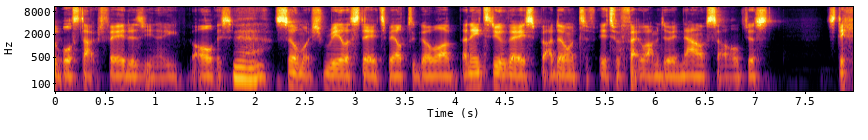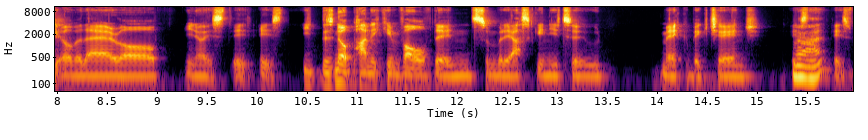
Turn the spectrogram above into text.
double stacked faders. You know, you've all this Yeah. so much real estate to be able to go. Well, I need to do this, but I don't want to, it to affect what I'm doing now, so I'll just stick it over there. Or you know, it's it, it's there's no panic involved in somebody asking you to make a big change. It's, Right. It's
